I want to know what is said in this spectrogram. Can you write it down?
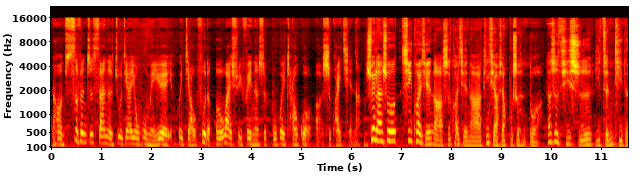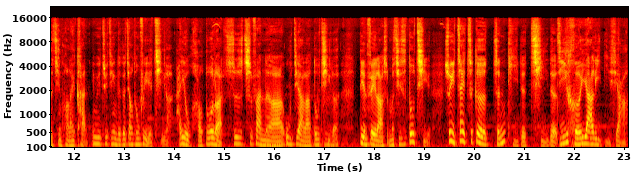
然后四分之三的住家用户每月会缴付的额外水费呢，是不会超过呃十块钱呐。虽然说七块钱啊、十块钱啊，听起来好像不是很多，但是其实以整体的情况来看，因为最近这个交通费也起了，还有好多了吃吃饭的啊、物价啦都起了。电费啦，什么其实都起，所以在这个整体的起的集合压力底下，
